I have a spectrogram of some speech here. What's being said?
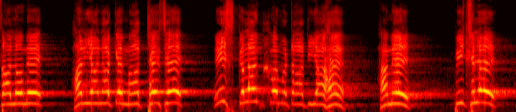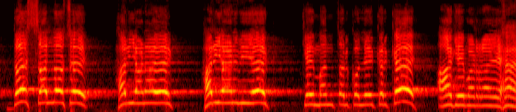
सालों में हरियाणा के माथे से इस कलंक को मटा दिया है। हमें पिछले दस सालों से हरियाणा एक, हरियाणवी एक के मंत्र को लेकर के आगे बढ़ रहे हैं।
